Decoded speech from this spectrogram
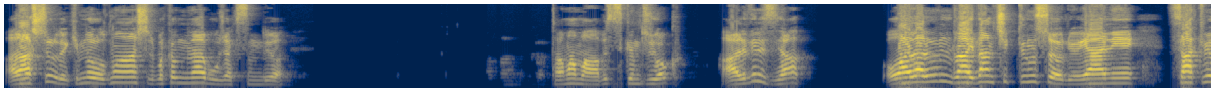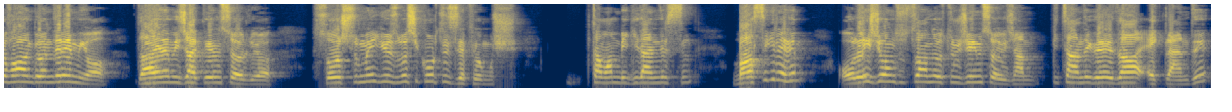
Araştır diyor. Kimler olduğunu araştır. Bakalım neler bulacaksın diyor. Tamam abi sıkıntı yok. Hallederiz ya. Olayların raydan çıktığını söylüyor. Yani takviye falan gönderemiyor. Dayanamayacaklarını söylüyor. Soruşturmayı yüzbaşı Cortez yapıyormuş. Tamam bilgilendirsin. Bahsi girelim. O Legion tutağını ötüreceğimi söyleyeceğim. Bir tane de görev daha eklendi.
